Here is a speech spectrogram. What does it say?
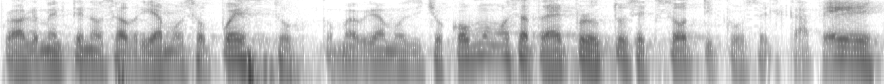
probablemente nos habríamos opuesto, como habríamos dicho, ¿cómo vamos a traer productos exóticos, el café,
